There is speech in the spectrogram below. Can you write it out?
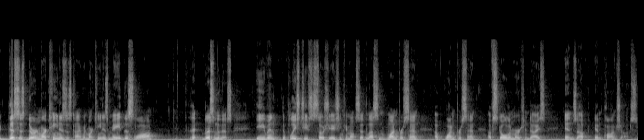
this is during Martinez's time when Martinez made this law. Listen to this. Even the Police Chiefs Association came out and said less than 1% of 1% of stolen merchandise ends up in pawn shops.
